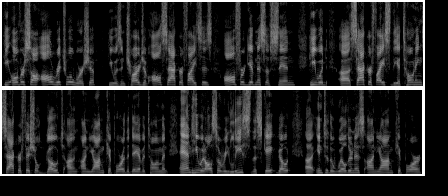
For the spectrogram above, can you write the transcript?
He oversaw all ritual worship. He was in charge of all sacrifices, all forgiveness of sin. He would uh, sacrifice the atoning sacrificial goat on, on Yom Kippur, the Day of Atonement, and he would also release the scapegoat uh, into the wilderness on Yom Kippur.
